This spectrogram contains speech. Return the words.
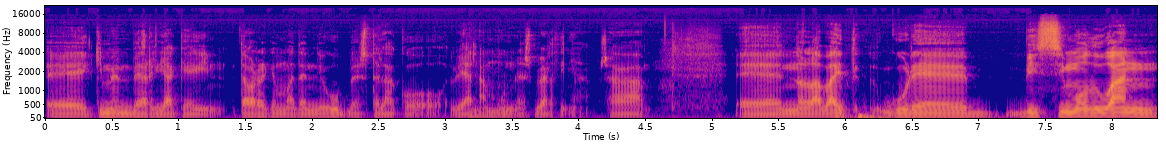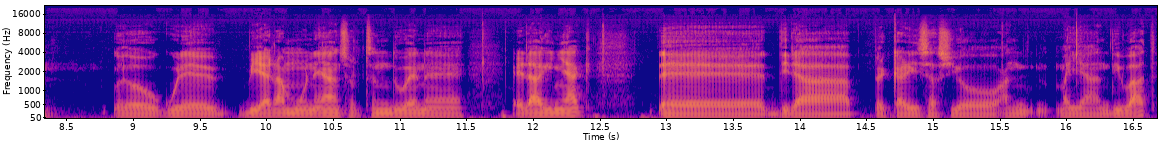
e, ekimen berriak egin. Eta horrek ematen digu bestelako behar amun ezberdina. Osa, e, nola bait gure bizimoduan edo gure biharamunean sortzen duen e, eraginak e, dira prekarizazio maila handi bat.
